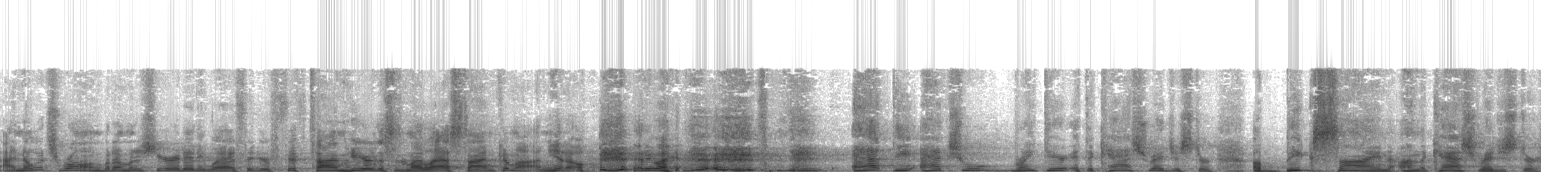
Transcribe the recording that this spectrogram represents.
I know it's wrong, but I'm going to share it anyway. I figure fifth time here, this is my last time. Come on, you know. Anyway, at the actual, right there at the cash register, a big sign on the cash register,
